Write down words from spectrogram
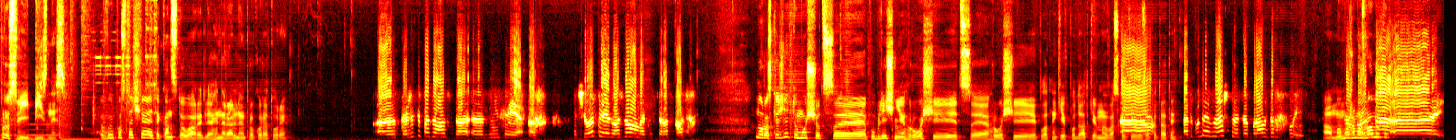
про свій бізнес. Ви постачаєте канцтовари для Генеральної прокуратури? Э, Скажите, пожалуйста, э, Дмитрий, э, А чего-то я должна вам это все рассказывать. Ну розкажіть, тому що це публічні гроші, це гроші платників податків. Ми вас хотіли А, запитати. Откуда я знаю, что это правда вы? А ми можемо з вами Просто, тут. э,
